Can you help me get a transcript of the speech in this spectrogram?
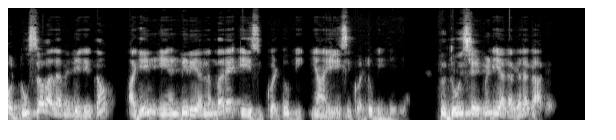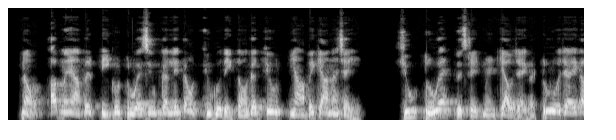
और दूसरा वाला मैं ले लेता हूँ again A and B real number है A is equal to B यहाँ A is equal to B ले लिया। तो दो स्टेटमेंट ये अलग अलग आ गए। नाउ अब मैं यहाँ पर पी को ट्रू एज्यूम कर लेता हूँ क्यू को देखता हूँ। अगर क्यू यहाँ पे क्या आना चाहिए? क्यू ट्रू है तो स्टेटमेंट क्या हो जाएगा? ट्रू हो जाएगा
